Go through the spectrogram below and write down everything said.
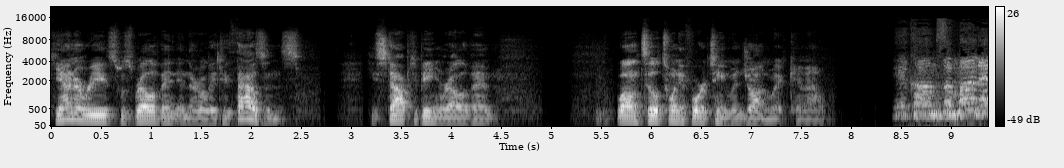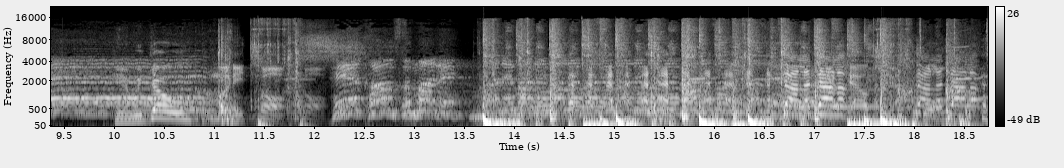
Keanu Reeves was relevant in the early 2000s. He stopped being relevant, well, until 2014 when John Wick came out. Here comes the money. Here we go. Money talk. Here comes the money. Money, money, money. Dollar, dollar. Dollar, dollar.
